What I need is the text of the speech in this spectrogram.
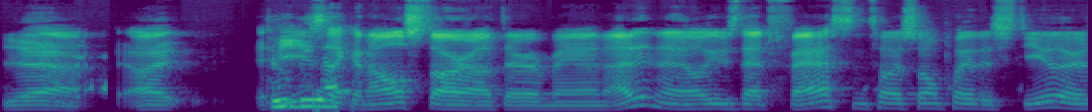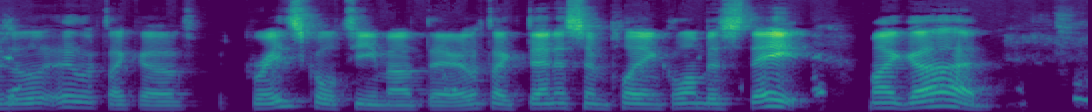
Yeah, I, To he's like an all star out there, man. I didn't know he was that fast until I saw him play the Steelers. It, looked like a grade school team out there. It looked like Denison playing Columbus State. My God.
